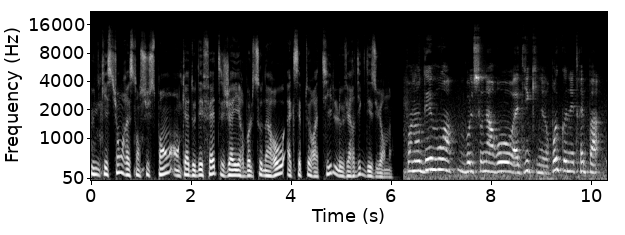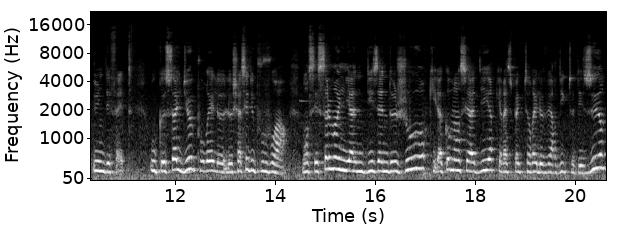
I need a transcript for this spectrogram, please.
Une question reste en suspens. En cas de défaite, Jair Bolsonaro acceptera-t-il le verdict des urnes? Pendant des mois, Bolsonaro a dit qu'il ne reconnaîtrait pas une défaite ou que seul Dieu pourrait le, chasser du pouvoir. Bon, c'est seulement il y a une dizaine de jours qu'il a commencé à dire qu'il respecterait le verdict des urnes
